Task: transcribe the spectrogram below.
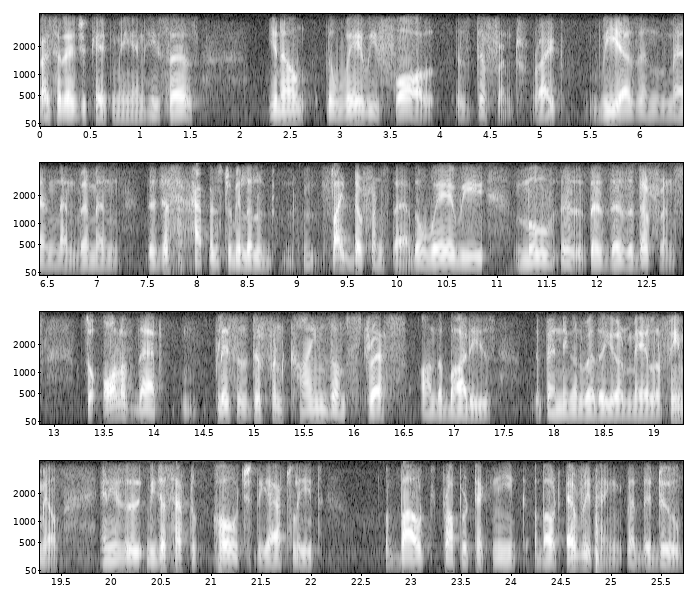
I said, educate me. And he says, you know, the way we fall is different, right? We, as in men and women, there just happens to be a little slight difference there. The way we move, there's, there's a difference. So all of that places different kinds of stress on the bodies, depending on whether you're male or female. And he says, we just have to coach the athlete about proper technique, about everything that they do.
